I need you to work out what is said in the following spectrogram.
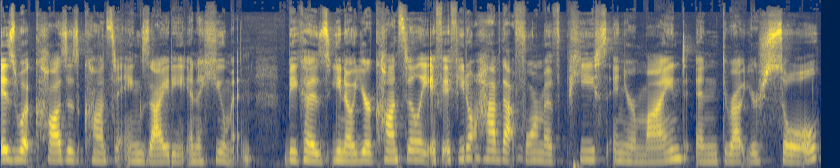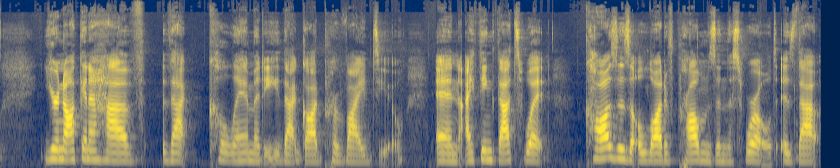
is what causes constant anxiety in a human. Because, you know, you're constantly, if, if you don't have that form of peace in your mind and throughout your soul, you're not going to have that calamity that God provides you. And I think that's what causes a lot of problems in this world is that,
